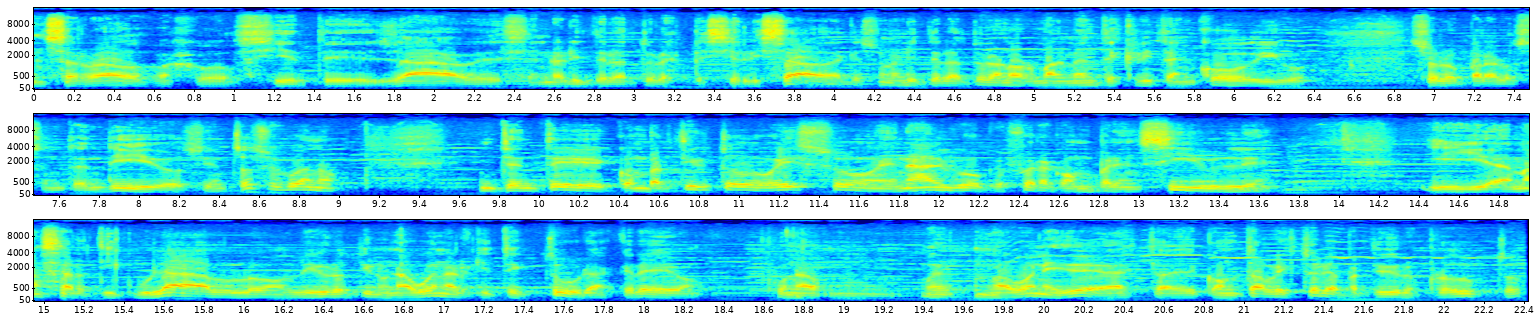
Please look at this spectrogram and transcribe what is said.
encerrados bajo siete llaves en la literatura especializada, que es una literatura normalmente escrita en código, solo para los entendidos. Y entonces, bueno, intenté convertir todo eso en algo que fuera comprensible y además articularlo. El libro tiene una buena arquitectura, creo. Fue una, buena idea esta de contar la historia a partir de los productos,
